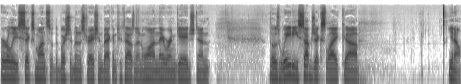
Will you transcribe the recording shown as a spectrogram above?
early six months of the Bush administration back in 2001, they were engaged in those weighty subjects like uh, you know,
